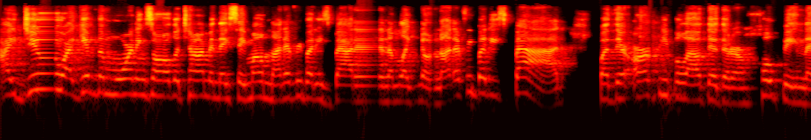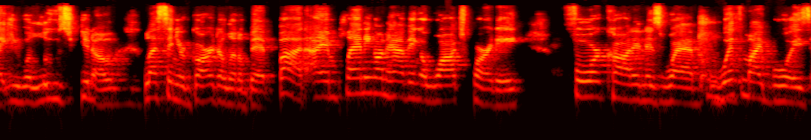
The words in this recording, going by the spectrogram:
I do. I give them warnings all the time, and they say, Mom, not everybody's bad. And I'm like, No, not everybody's bad, but there are people out there that are hoping that you will lose, you know, lessen your guard a little bit. But I am planning on having a watch party for Caught in His Web with my boys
